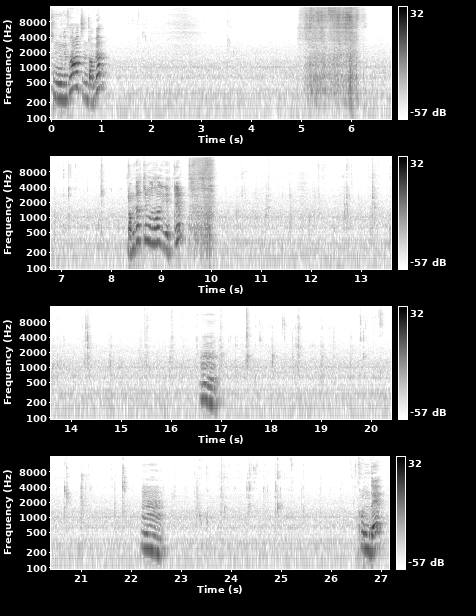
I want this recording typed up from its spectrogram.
수 있는 게 사라진다면? 남자친구 사귀겠지? 음. 음. 그런데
